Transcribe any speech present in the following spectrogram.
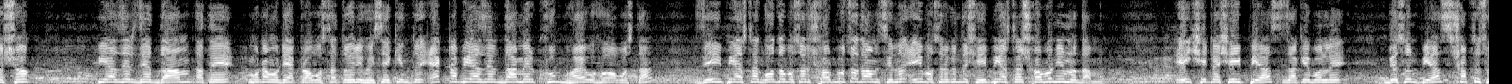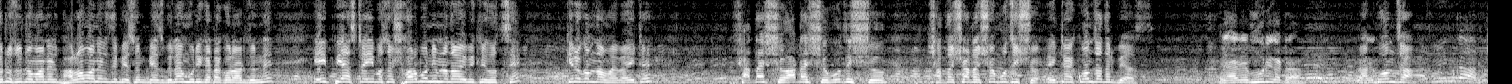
দর্শক, পেঁয়াজের যে দাম, তাতে মোটামুটি একটা অবস্থা তৈরি হয়েছে, কিন্তু একটা পেঁয়াজের দামের খুব ভয়াবহ অবস্থা। যেই পেঁয়াজটা গত বছর সর্বোচ্চ দাম ছিল, এই বছর কিন্তু সেই পেঁয়াজটার সর্বনিম্ন দাম। এই সেটা সেই পেঁয়াজ, যাকে বলে বেসন পেঁয়াজ সবচেয়ে ছোটো ছোটো মানের ভালো মানের যে বেসন পেঁয়াজগুলো মুড়ি কাটা করার জন্য এই পেঁয়াজটা এই বছর সর্বনিম্ন দামে বিক্রি হচ্ছে। কীরকম দাম হয় ভাই এটা? সাতাশশো আঠাশশো পঁচিশশো। সাতাশশো আঠাশশো পঁচিশশো। এইটা কোন জাতের পেঁয়াজ? মুড়ি কাটা। কোন জাত?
